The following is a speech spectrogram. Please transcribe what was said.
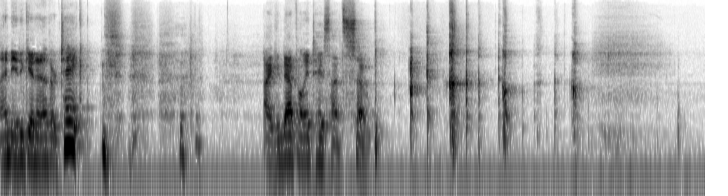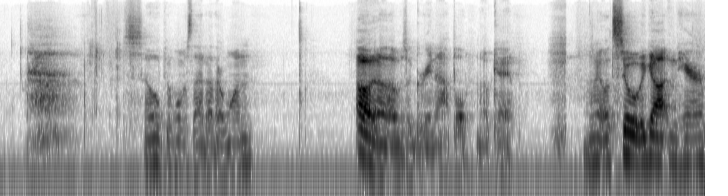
I need to get another take. I can definitely taste that soap. Soap, and what was that other one? Oh no, that was a green apple. Okay. Let's see what we got in here.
